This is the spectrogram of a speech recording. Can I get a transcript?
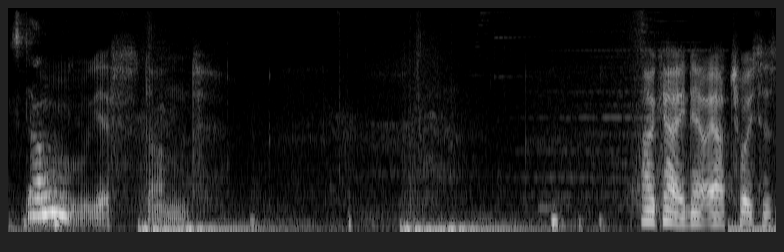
It's done. Ooh, yes, stunned. Okay, now our choices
